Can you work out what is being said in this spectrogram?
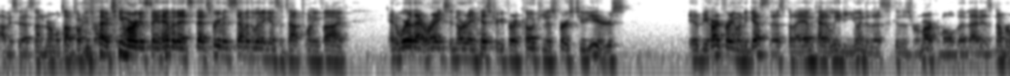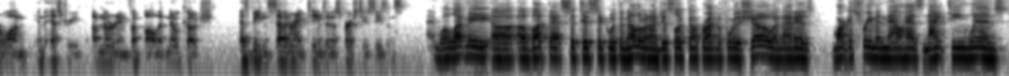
Obviously, that's not a normal top 25 team Oregon State had, but that's, that's Freeman's seventh win against the top 25. And where that ranks in Notre Dame history for a coach in his first two years, it would be hard for anyone to guess this, but I am kind of leading you into this because it's remarkable that that is number one in the history of Notre Dame football that no coach has beaten seven ranked teams in his first two seasons. Well, let me uh, abut that statistic with another one I just looked up right before the show, and that is Marcus Freeman now has 19 wins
